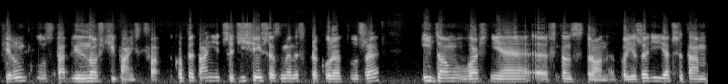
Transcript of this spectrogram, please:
w kierunku stabilności państwa. Tylko pytanie, czy dzisiejsze zmiany w prokuraturze idą właśnie e, w tę stronę, bo jeżeli ja czytam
